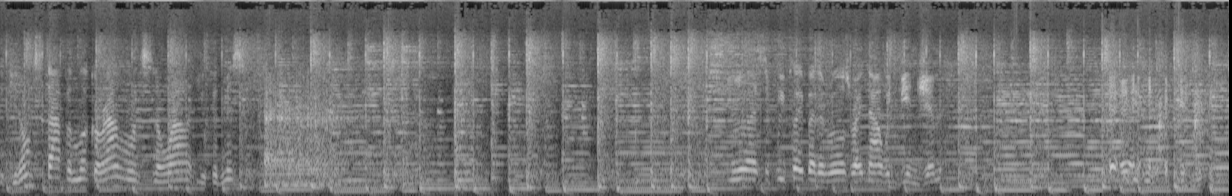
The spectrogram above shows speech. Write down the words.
If you don't stop and look around once in a while, you could miss it. You realize if we played by the rules right now, we'd be in gym?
